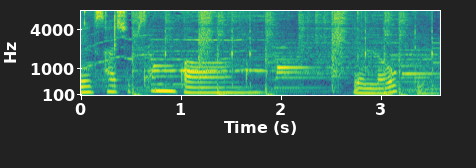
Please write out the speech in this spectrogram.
오백사십삼 번 옐로우 그린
